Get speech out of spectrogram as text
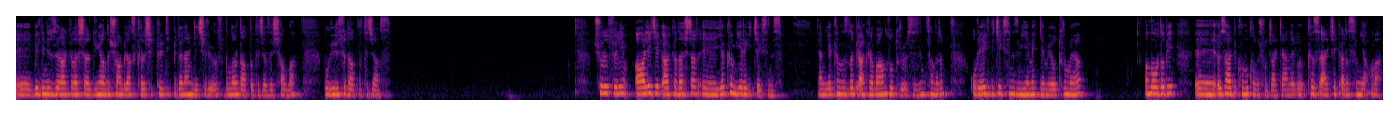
Ee, bildiğiniz üzere arkadaşlar dünyada şu an biraz karışık kritik bir dönem geçiriyoruz. Bunları da atlatacağız inşallah. Bu virüsü de atlatacağız. Şöyle söyleyeyim ailecek arkadaşlar e, yakın bir yere gideceksiniz. Yani yakınızda bir akrabanız oturuyor sizin sanırım. Oraya gideceksiniz bir yemek yemeye oturmaya. Ama orada bir e, özel bir konu konuşulacak. Yani bu kız erkek arasını yapma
